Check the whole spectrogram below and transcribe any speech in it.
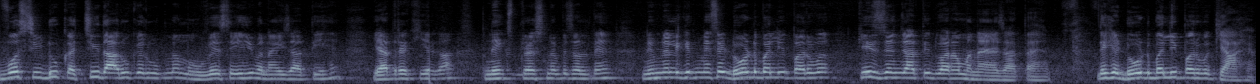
वो सीडू कच्ची दारू के रूप में महुए से ही बनाई जाती है। याद रखिएगा, नेक्स्ट प्रश्न पे चलते हैं। निम्नलिखित में से डोड बलि पर्व किस जनजाति द्वारा मनाया जाता है? देखिए डोड बलि पर्व क्या है?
